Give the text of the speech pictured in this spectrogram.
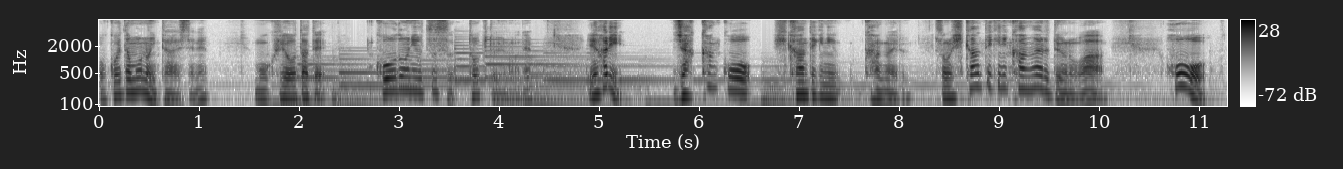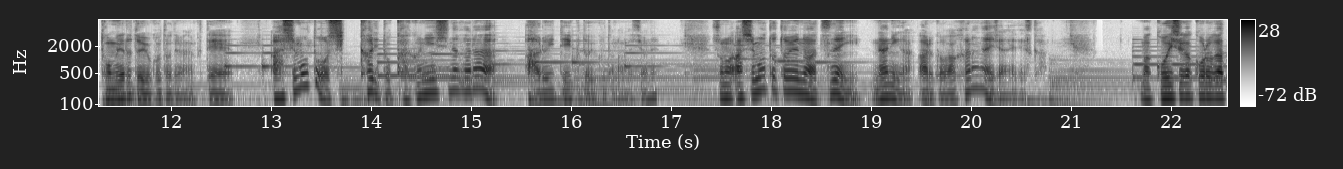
こういったものに対してね目標を立て行動に移す時というのはねやはり若干こう悲観的に考えるその悲観的に考えるというのは歩を止めるということではなくて足元をしっかりと確認しながら歩いていくということなんですよね。その足元というのは常に何があるかわからないじゃないですか。まあ小石が転がっ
